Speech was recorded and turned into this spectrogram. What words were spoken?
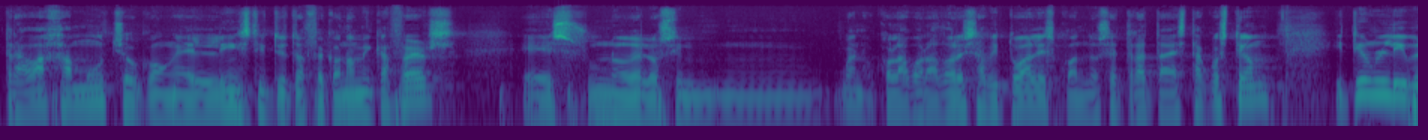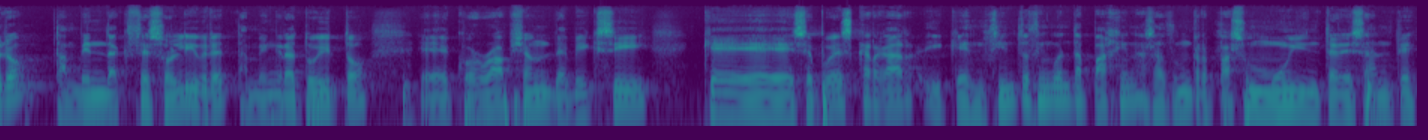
trabaja mucho con el Institute of Economic Affairs, es uno de los bueno, colaboradores habituales cuando se trata esta cuestión y tiene un libro, también de acceso libre, también gratuito, eh, Corruption, de Big C, que se puede descargar y que en 150 páginas hace un repaso muy interesante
